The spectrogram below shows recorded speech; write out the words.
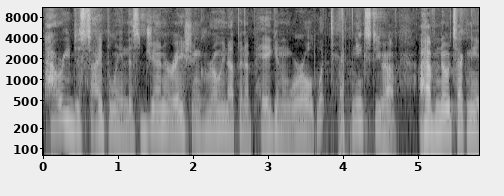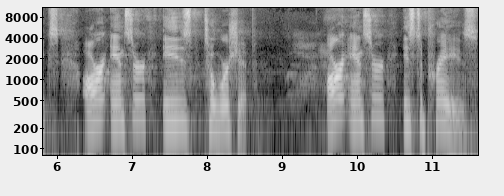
how are you discipling this generation growing up in a pagan world? What techniques do you have? I have no techniques. Our answer is to worship. Our answer is to praise.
